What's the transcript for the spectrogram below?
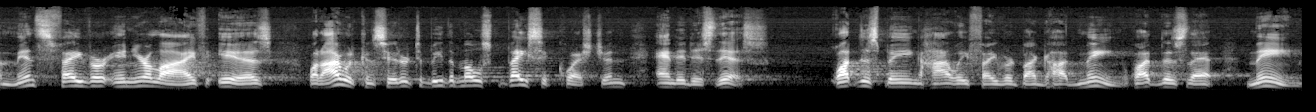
immense favor in your life is what I would consider to be the most basic question, and it is this What does being highly favored by God mean? What does that mean?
